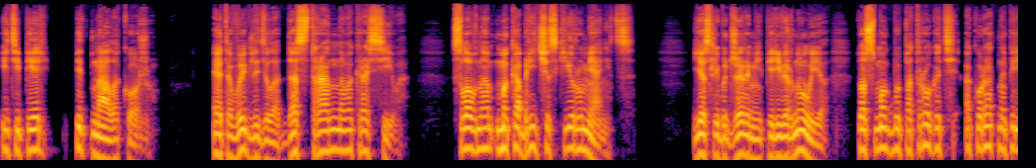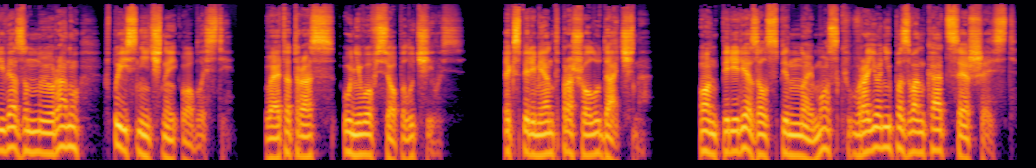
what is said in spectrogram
и теперь пятнала кожу. Это выглядело до странного красиво, словно макабрический румянец. Если бы Джереми перевернул ее, то смог бы потрогать аккуратно перевязанную рану в поясничной области. В этот раз у него все получилось. Эксперимент прошел удачно. Он перерезал спинной мозг в районе позвонка С6.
